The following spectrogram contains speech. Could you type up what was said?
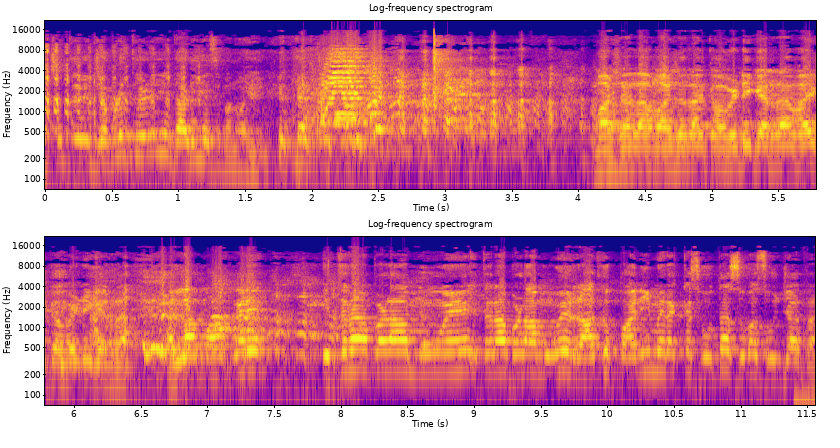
अच्छा तेरे जबड़े थोड़ी दाढ़ी ऐसे बनवाई? माशाल्लाह माशाल्लाह कॉमेडी कर रहा है भाई कॉमेडी कर रहा है। अल्लाह माफ़ करे इतना बड़ा मुँह है इतना बड़ा मुँह है रात को पानी में रख के सोता सुबह सूझ जाता।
